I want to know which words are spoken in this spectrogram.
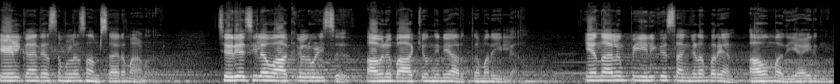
കേൾക്കാൻ രസമുള്ള സംസാരമാണ്. ചെറിയ ചില വാക്കുകൾ ഒഴിച്ച് അവന് ബാക്കിയൊന്നിന്റെ അർത്ഥമറിയില്ല. എന്നാലും പീലിക്ക് സങ്കടം പറയാൻ അവൻ മതിയായിരുന്നു.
